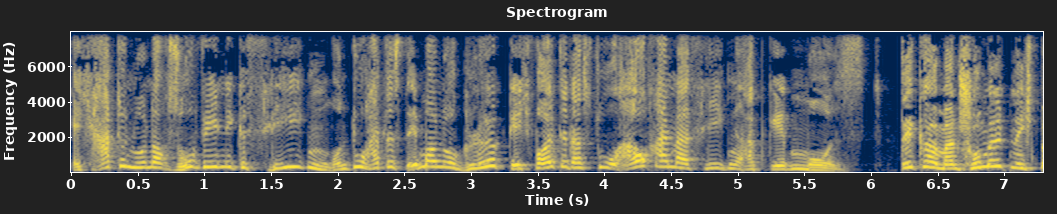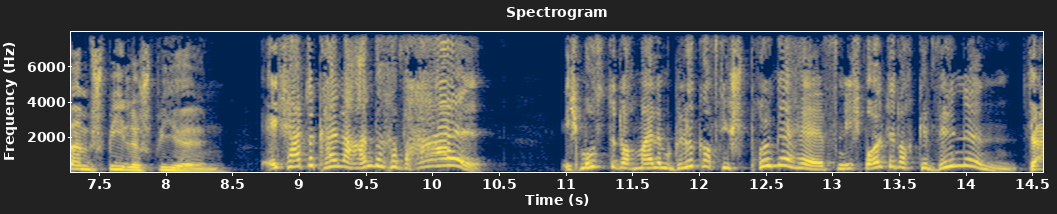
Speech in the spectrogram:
ich hatte nur noch so wenige Fliegen und du hattest immer nur Glück. Ich wollte, dass du auch einmal Fliegen abgeben musst. Dicker, man schummelt nicht beim Spiele spielen. Ich hatte keine andere Wahl. Ich musste doch meinem Glück auf die Sprünge helfen. Ich wollte doch gewinnen. Ja,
